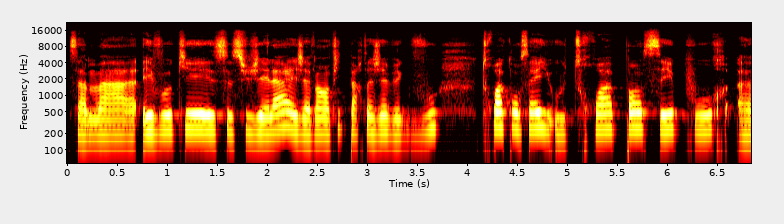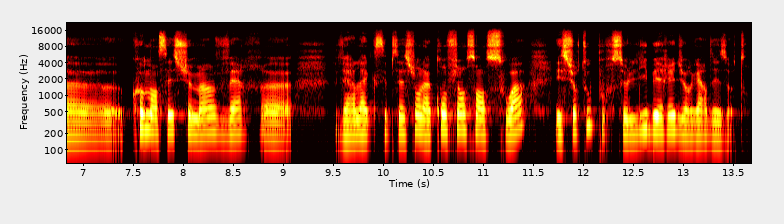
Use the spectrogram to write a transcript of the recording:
ça m'a évoqué ce sujet-là et j'avais envie de partager avec vous trois conseils ou trois pensées pour euh, commencer ce chemin vers, euh, vers l'acceptation, la confiance en soi et surtout pour se libérer du regard des autres.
